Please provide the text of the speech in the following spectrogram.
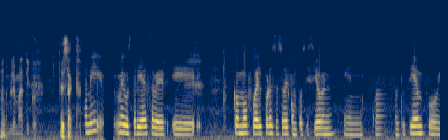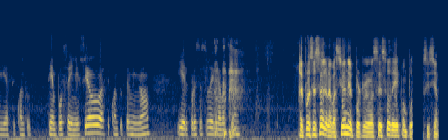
¿no? Emblemático. Exacto. A mí me gustaría saber eh, cómo fue el proceso de composición, en cuánto tiempo y hace cuánto tiempo se inició, hace cuánto terminó y el proceso de grabación. El proceso de grabación y el proceso de composición.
